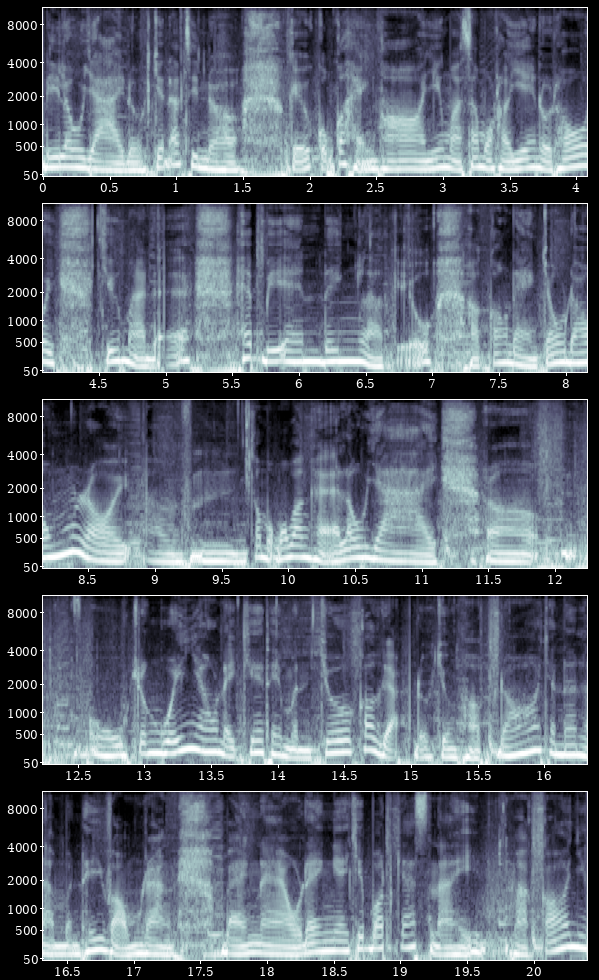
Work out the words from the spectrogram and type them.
đi lâu dài được trên app Tinder kiểu cũng có hẹn hò nhưng mà sau một thời gian rồi thôi. Chứ mà để happy ending là kiểu à, con đàn cháu đóng rồi à, có một mối quan hệ lâu dài ờ, rồi trân quý nhau này kia thì mình chưa có gặp được trường hợp đó. Cho nên là mình hy vọng rằng bạn nào đang nghe chiếc podcast này mà có như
